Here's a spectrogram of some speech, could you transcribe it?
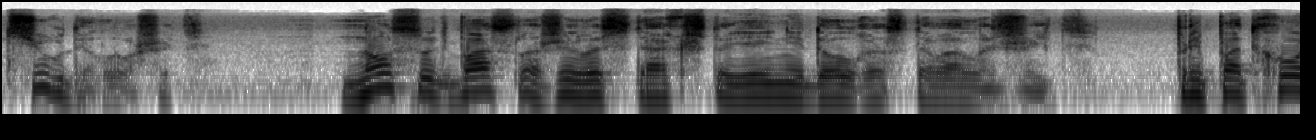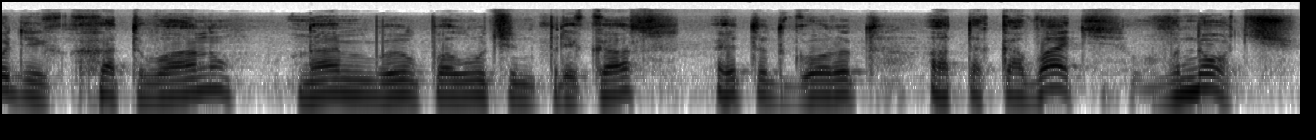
Чудо лошадь. Но судьба сложилась так, что ей недолго оставалось жить. При подходе к Хатвану нами был получен приказ этот город атаковать в ночь.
